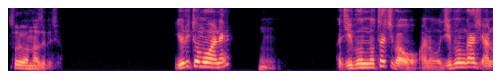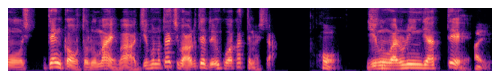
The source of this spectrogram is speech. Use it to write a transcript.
それはなぜでしょ頼朝はね、う。うん。自分の立場を、あの自分があの天下を取る前は、自分の立場をある程度よく分かってました。ほ自分は流人であって、う。はい。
